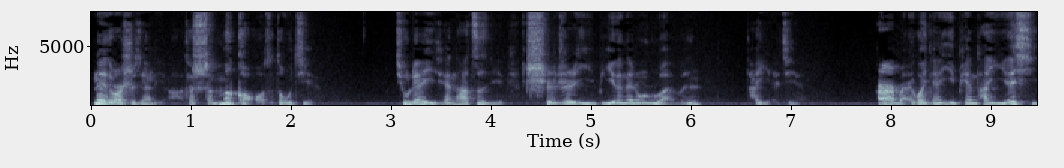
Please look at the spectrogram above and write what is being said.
那段时间里啊，他什么稿子都接，就连以前他自己嗤之以鼻的那种软文，他也接。二百块钱一篇，他也写。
